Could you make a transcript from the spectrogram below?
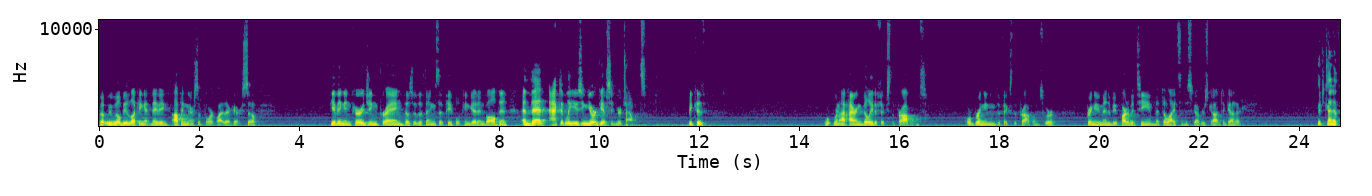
But we will be looking at maybe upping their support while they're here. So giving, encouraging, praying, those are the things that people can get involved in. And then actively using your gifts and your talents. Because we're not hiring Billy to fix the problems or bringing him to fix the problems. We're bringing him in to be a part of a team that delights and discovers God together. But you kind of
